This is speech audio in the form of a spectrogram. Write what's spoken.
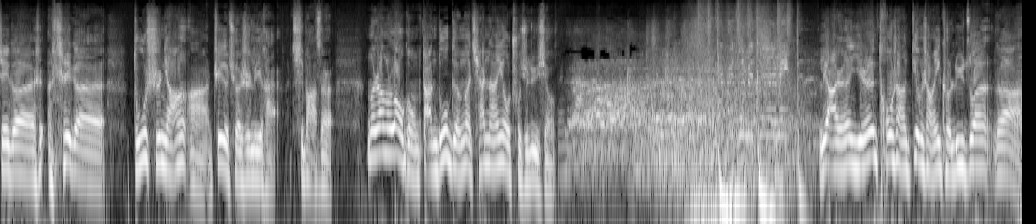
这个 这个毒师娘啊，这个确实厉害，奇葩事儿。我让我老公单独跟我前男友出去旅行，俩人一人头上顶上一颗绿钻，是吧？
